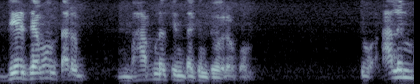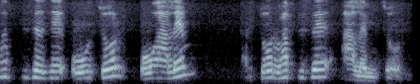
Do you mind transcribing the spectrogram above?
যে যেমন তার ভাবনা, চিন্তা কিন্তু ওইরকম। তো আলেম ভাবতেছে যে ও চোর, ও আলেম, আর চোর ভাবতেছে আলেম চোর।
